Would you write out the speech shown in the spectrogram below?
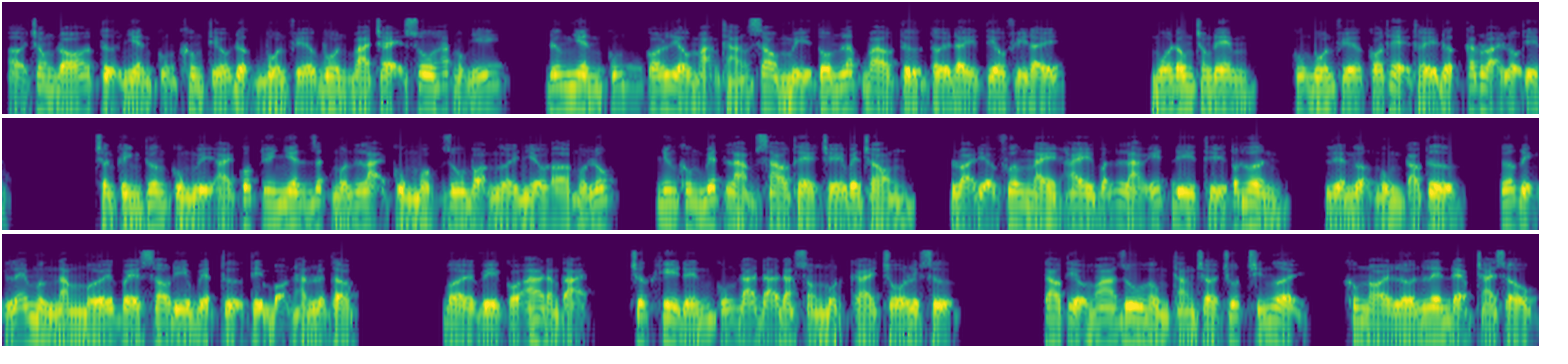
ở trong đó tự nhiên cũng không thiếu được bốn phía buôn ba chạy xô hát mộc nhĩ đương nhiên cũng có liều mạng tháng sau mì tôm lấp bao tử tới đây tiêu phí đấy. Mùa đông trong đêm, cũng bốn phía có thể thấy được các loại lộ thịt. Trần kinh thương cùng ngụy ái quốc tuy nhiên rất muốn lại cùng một du bọn người nhiều ở một lúc, nhưng không biết làm sao thể chế bên trong, loại địa phương này hay vẫn là ít đi thì tốt hơn, liền ngượng ngùng cáo tử, ước định lễ mừng năm mới về sau đi biệt thự tìm bọn hắn luyện tập. Bởi vì có a đăng tại, trước khi đến cũng đã đã đặt xong một cái chỗ lịch sự. Cao tiểu hoa, du hồng thăng chờ chút chín người, không nói lớn lên đẹp trai xấu,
